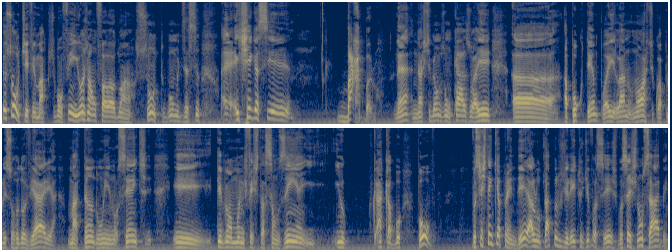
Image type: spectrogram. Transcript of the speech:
Eu sou o Tiff Marcos Bonfim e hoje nós vamos falar de um assunto, vamos dizer assim, é, chega a ser bárbaro, né? Nós tivemos um caso aí uh, há pouco tempo aí lá no norte com a polícia rodoviária matando um inocente e teve uma manifestaçãozinha e, e acabou. Povo, vocês têm que aprender a lutar pelos direitos de vocês. Vocês não sabem.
